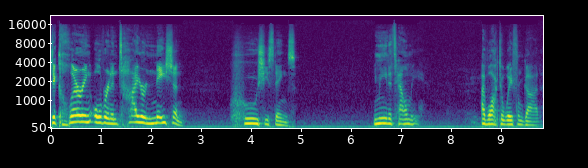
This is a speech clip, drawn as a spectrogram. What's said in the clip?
declaring over an entire nation who she stings. You mean to tell me I've walked away from God?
